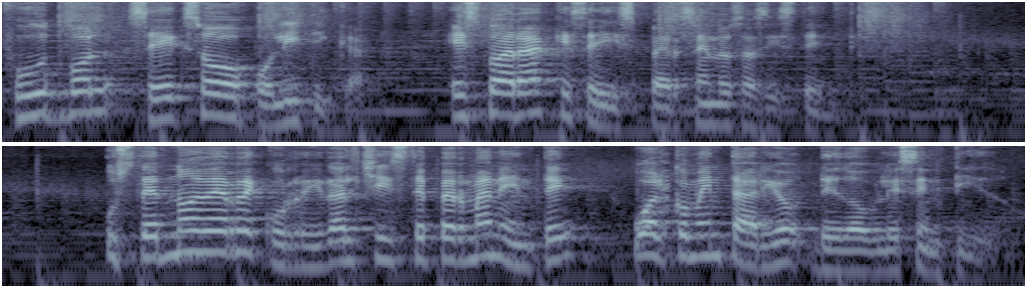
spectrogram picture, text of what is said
fútbol, sexo o política. Esto hará que se dispersen los asistentes. Usted no debe recurrir al chiste permanente o al comentario de doble sentido.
